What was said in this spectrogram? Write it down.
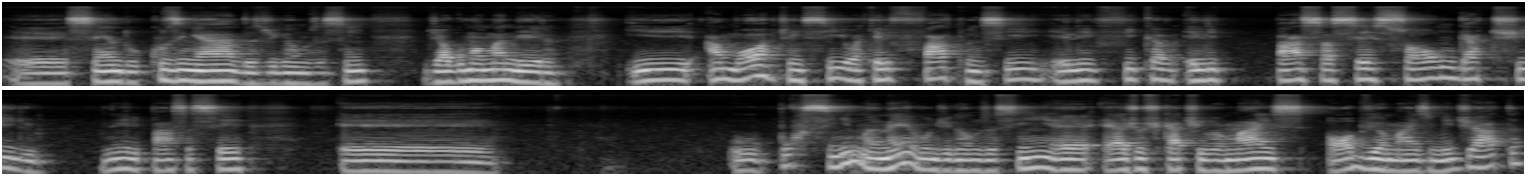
É, sendo cozinhadas, digamos assim, de alguma maneira. E a morte em si, ou aquele fato em si, ele fica, ele passa a ser só um gatilho, né? ele passa a ser é, o por cima, né, digamos assim, é, é a justificativa mais óbvia, mais imediata,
